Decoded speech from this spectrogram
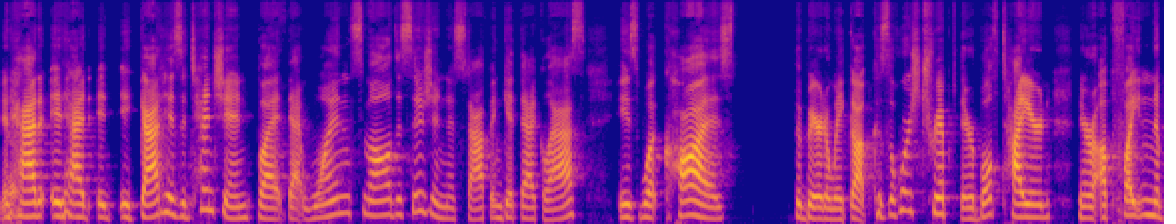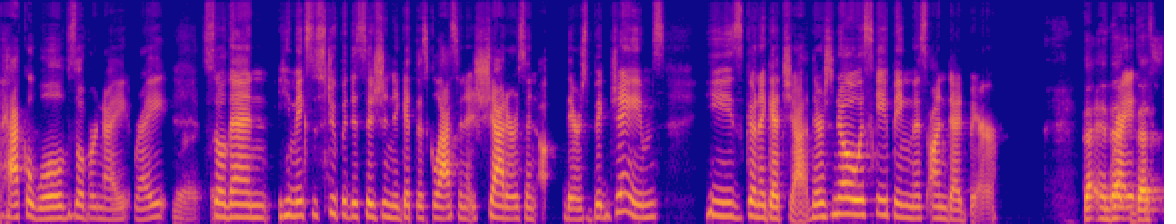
It yeah. had it had it it got his attention, but that one small decision to stop and get that glass is what caused the bear to wake up because the horse tripped. They're both tired. They were up fighting a pack of wolves overnight, right? Right, So then he makes a stupid decision to get this glass and it shatters. And uh, there's Big James. He's gonna get you. There's no escaping this undead bear. That, and that, right. that's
